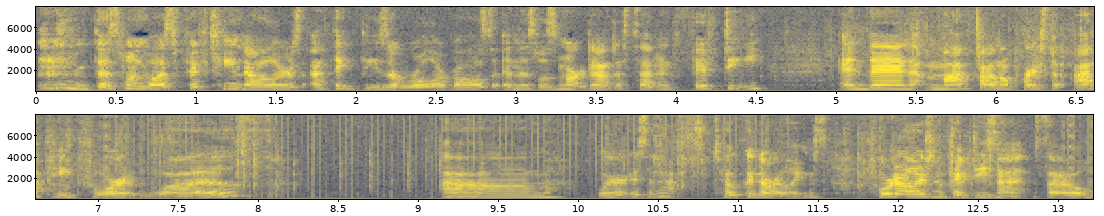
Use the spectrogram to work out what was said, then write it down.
this one was $15. I think these are roller balls and this was marked down to $7.50. And then my final price that I paid for it was, um, where is it at? Tocca Darlings, $4.50. So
